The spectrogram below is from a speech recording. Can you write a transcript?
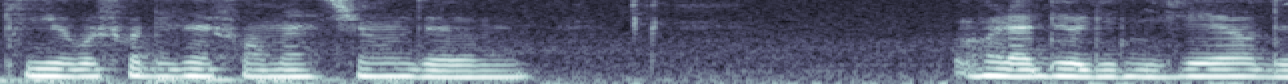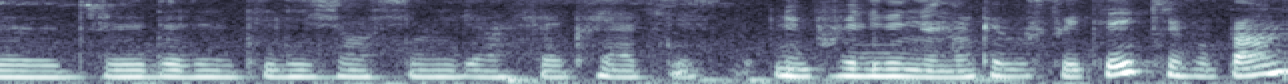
qui reçoit des informations de voilà, de l'univers, de Dieu, de l'intelligence universelle créative. Vous pouvez lui donner le nom que vous souhaitez, qui vous parle.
